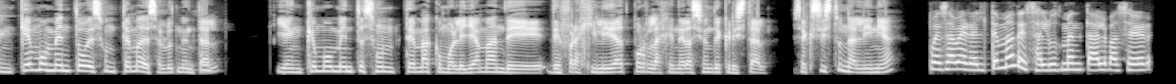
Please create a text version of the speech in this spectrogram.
¿En qué momento es un tema de salud mental? Y en qué momento es un tema, como le llaman, de, de fragilidad por la generación de cristal. O ¿existe una línea? Pues a ver, el tema de salud mental va a ser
